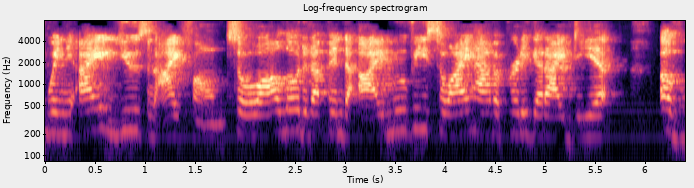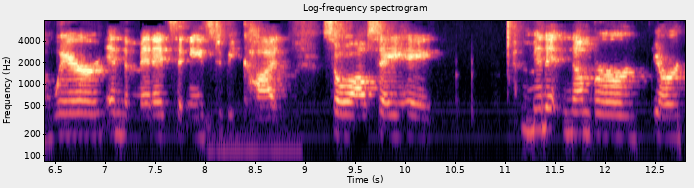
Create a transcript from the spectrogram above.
when i use an iphone so i'll load it up into imovie so i have a pretty good idea of where in the minutes it needs to be cut. So i'll say hey minute number or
